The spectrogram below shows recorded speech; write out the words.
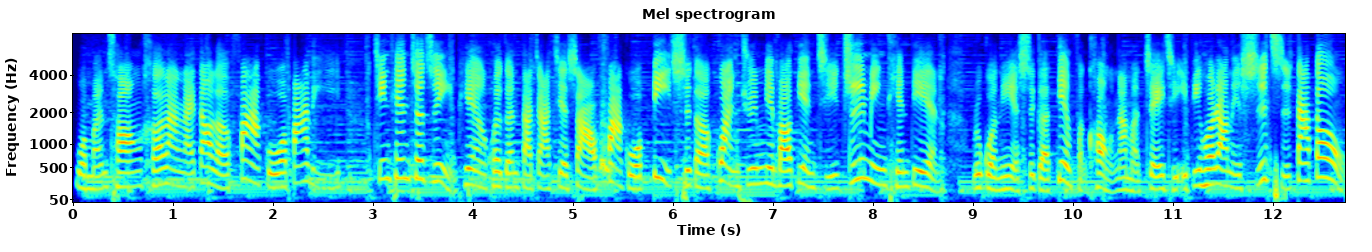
我们从荷兰来到了法国巴黎。今天这支影片会跟大家介绍法国必吃的冠军面包店及知名甜点。如果你也是个淀粉控，那么这一集一定会让你食指大动。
